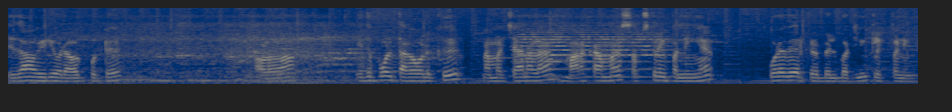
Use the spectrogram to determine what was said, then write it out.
இதுதான் வீடியோட அவுட்புட்டு அவ்வளோதான் இதுபோல் தகவலுக்கு நம்ம சேனலை மறக்காமல் சப்ஸ்கிரைப் பண்ணிங்க. கூடவே இருக்கிற பெல் பட்டனையும் கிளிக் பண்ணிங்க.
